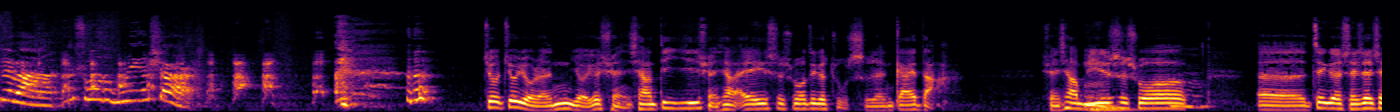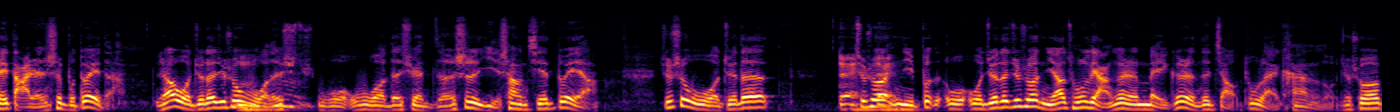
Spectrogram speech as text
对吧？那说的都不是一个事儿。就就有人有一个选项，第一选项 A 是说这个主持人该打，选项 B 嗯是说，呃，这个谁谁谁打人是不对的。然后我觉得就说我的、我我的选择是以上皆对啊，就是我觉得对，就说你不，我我觉得就说你要从两个人每个人的角度来看了，就说，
